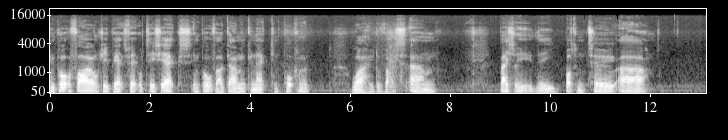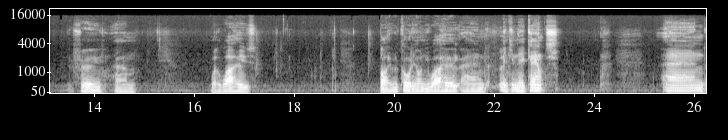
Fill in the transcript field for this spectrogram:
Import a file, GPX fit or TCX, import via Garmin Connect, import from a Wahoo device. Um, basically, the bottom two are through, um, well, the Wahoo's by recording on your Wahoo and linking the accounts and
